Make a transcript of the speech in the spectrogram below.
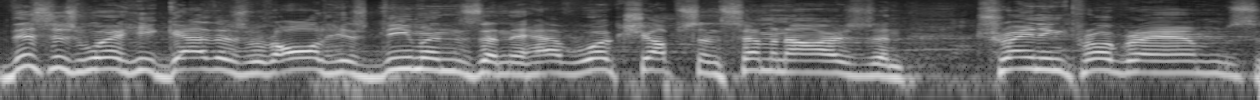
This is where he gathers with all his demons, and they have workshops and seminars and training programs.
